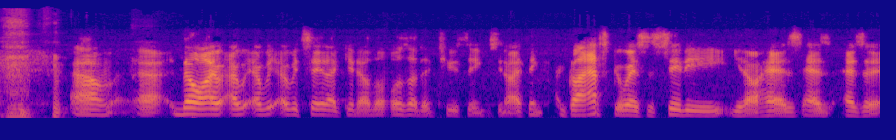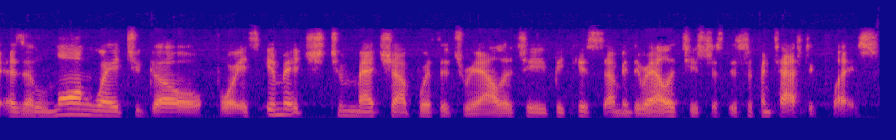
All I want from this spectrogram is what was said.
um, uh, no, I, I, I, would say like you know those are the two things. You know, I think Glasgow as a city, you know, has has has a has a long way to go for its image to match up with its reality. Because I mean, the reality is just it's a fantastic place,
